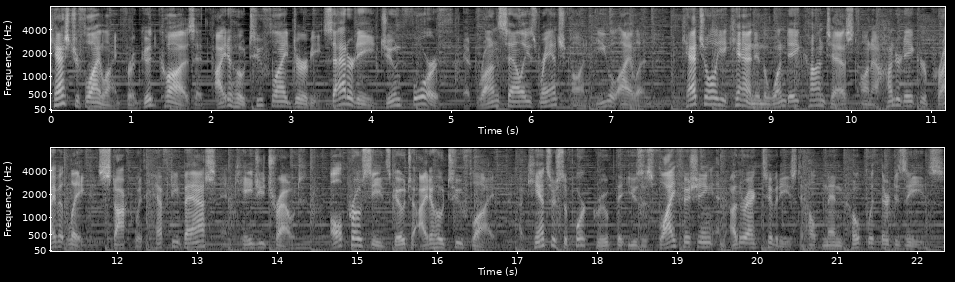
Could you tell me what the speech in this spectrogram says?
Cast your fly line for a good cause at Idaho2Fly Derby, Saturday, June 4th at Ron Sali's Ranch on Eagle Island. Catch all you can in the one day contest on a 100 acre private lake stocked with hefty bass and cagey trout. All proceeds go to Idaho2Fly, a cancer support group that uses fly fishing and other activities to help men cope with their disease.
